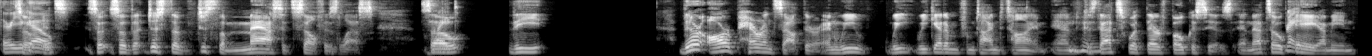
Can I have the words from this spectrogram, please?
There you so go. It's, so so the just the just the mass itself is less. So right. the there are parents out there and we we we get them from time to time and because mm-hmm. that's what their focus is and that's okay right. i mean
